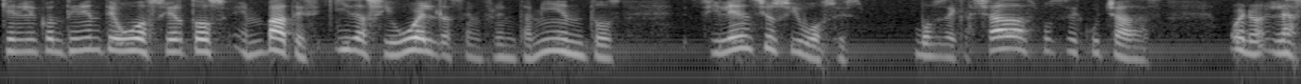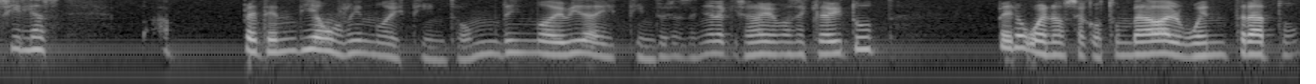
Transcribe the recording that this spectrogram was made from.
que en el continente hubo ciertos embates, idas y vueltas, enfrentamientos, silencios y voces. Voces calladas, voces escuchadas. Bueno, las islas pretendía un ritmo distinto, un ritmo de vida distinto. Ella señala que ya no había más esclavitud, pero bueno, se acostumbraba al buen trato,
